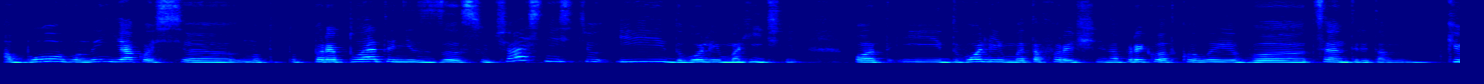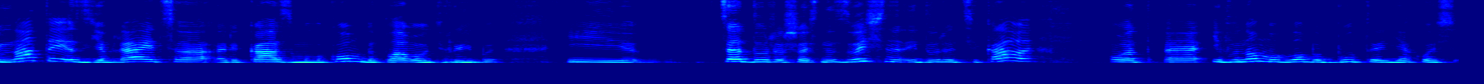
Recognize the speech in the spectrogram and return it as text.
або вони якось е, ну, тобто, переплетені з сучасністю і доволі магічні. От, і доволі метафоричні. Наприклад, коли в центрі там кімнати з'являється ріка з молоком, де плавають риби. І це дуже щось незвичне і дуже цікаве. От, е, і воно могло би бути якось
